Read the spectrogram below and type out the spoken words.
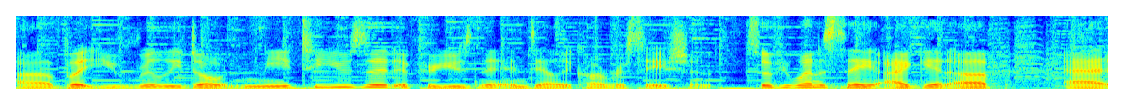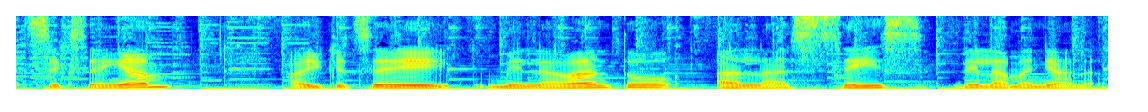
uh, but you really don't need to use it if you're using it in daily conversation. So if you want to say I get up at 6 a.m., uh, you could say, me levanto a las seis de la mañana.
